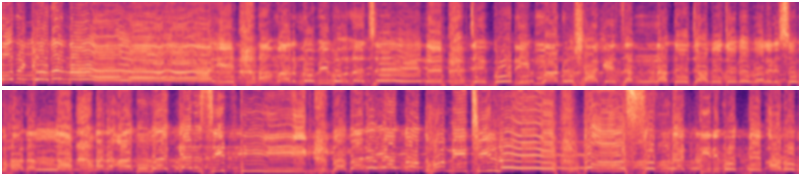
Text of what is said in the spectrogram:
দরকার নাই। আমার নবী বলেছেন যে, গরিব মানুষ আগে জান্নাতে যাবে। জোরে বলেন সুবহান আল্লাহ আর আবু বাক্কার সিদ্দিক, বাবারে, এত ধনী ছিল। দশ জন ব্যক্তির মধ্যে, আরব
